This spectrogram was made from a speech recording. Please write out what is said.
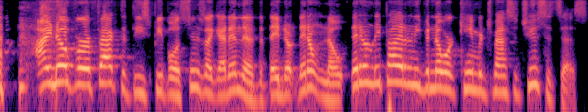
i know for a fact that these people as soon as i got in there that they don't they don't know they don't they probably don't even know where cambridge massachusetts is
